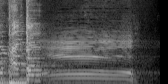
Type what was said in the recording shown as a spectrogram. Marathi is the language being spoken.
गव्यम पशुखाद्य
